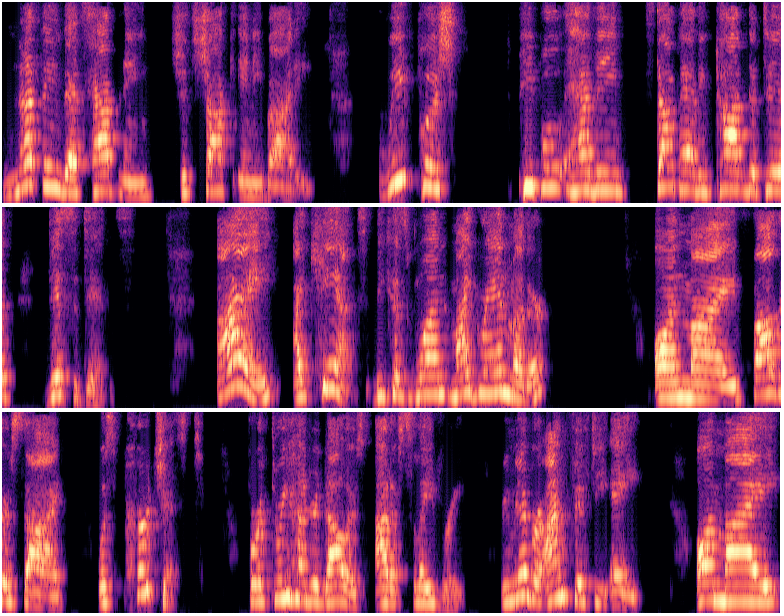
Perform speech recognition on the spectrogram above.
nothing that's happening should shock anybody. We push people having stop having cognitive dissidence. I I can't because one my grandmother on my father's side was purchased for $300 out of slavery. Remember, I'm 58. On my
